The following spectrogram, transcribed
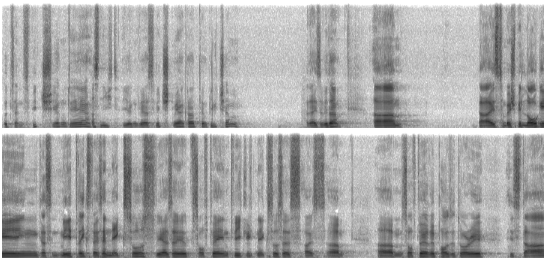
Kurz ein Switch irgendwie. Was nicht? Irgendwer switcht mir gerade den Bildschirm. Da ist er wieder. Ähm, da ist zum Beispiel Logging, da sind Metrics, da ist ein Nexus, wer also Software entwickelt, Nexus als, als ähm, ähm, Software Repository ist da,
